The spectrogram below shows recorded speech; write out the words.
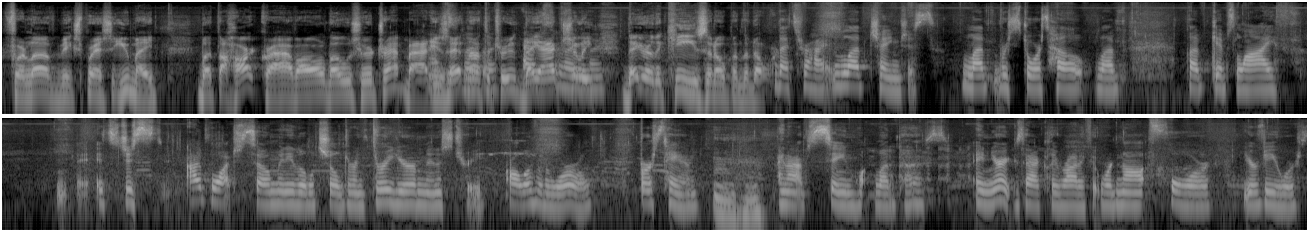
for love to be expressed that you made, but the heart cry of all those who are trapped by it. Absolutely. Is that not the truth? They Absolutely. actually they are the keys that open the door. That's right. Love changes. Love restores hope. Love love gives life. It's just I've watched so many little children through your ministry all over the world firsthand. Mm-hmm. And I've seen what love does. And you're exactly right. If it were not for your viewers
